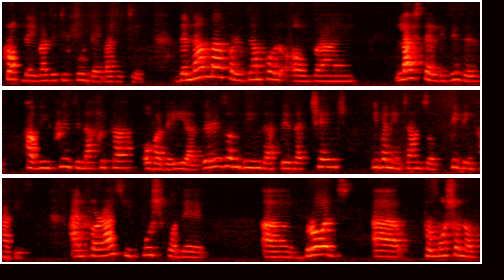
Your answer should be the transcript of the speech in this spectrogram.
crop diversity, food diversity. The number, for example, of uh, lifestyle diseases have increased in Africa over the years. The reason being that there's a change even in terms of feeding habits. And for us, we push for the uh, broad uh, promotion of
